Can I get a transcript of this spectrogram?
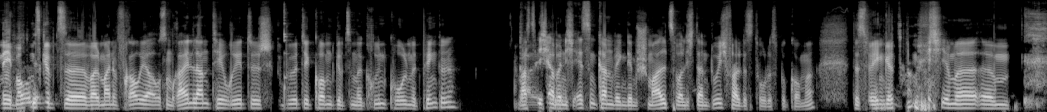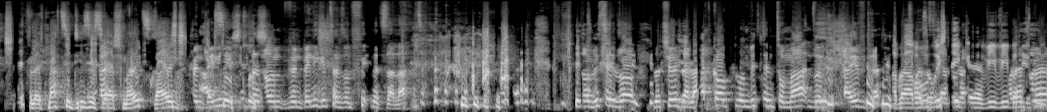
Nee, bei uns gibt's, äh, weil meine Frau ja aus dem Rheinland theoretisch gebürtig kommt, gibt's immer Grünkohl mit Pinkel. Was ich aber nicht essen kann wegen dem Schmalz, weil ich dann Durchfall des Todes bekomme. Deswegen gibt's für mich immer, ähm, Vielleicht macht sie dieses Jahr Schmalz rein. Für den Benny dann so Benny gibt's dann so einen Fitnesssalat. so ein bisschen so, so schön Salatkopf, so ein bisschen Tomaten, so ein Streifen. aber, aber so Und richtig äh, wie, wie, bei so diesen,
